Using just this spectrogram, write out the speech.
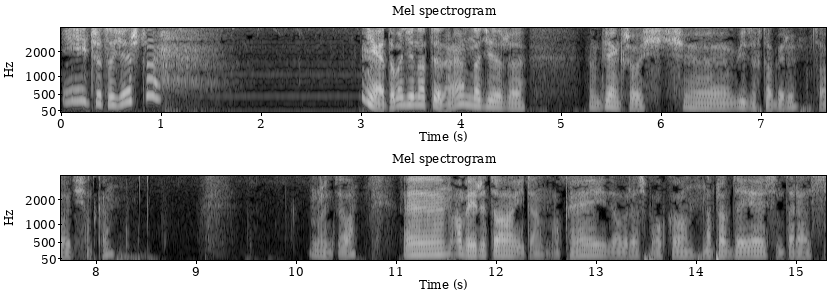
I czy coś jeszcze? Nie, to będzie na tyle. Mam nadzieję, że większość e, widzów to obejrzy, cała dziesiątka. Może nie cała. E, obejrzy to i tam, okej, dobra, spoko. Naprawdę, ja jestem teraz...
